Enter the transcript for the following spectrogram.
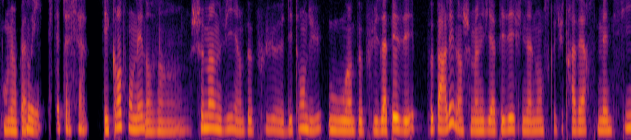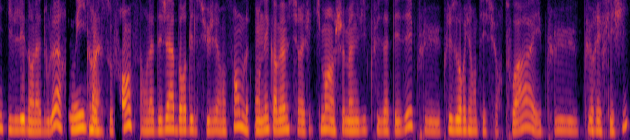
qu'on met en place. Oui, c'était pas ça. Et quand on est dans un chemin de vie un peu plus euh, détendu ou un peu plus apaisé, peut parler d'un chemin de vie apaisé finalement ce que tu traverses, même si il est dans la douleur, Oui, dans la souffrance. On l'a déjà abordé le sujet ensemble. On est quand même sur effectivement un chemin de vie plus apaisé, plus plus orienté sur toi et plus plus réfléchi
